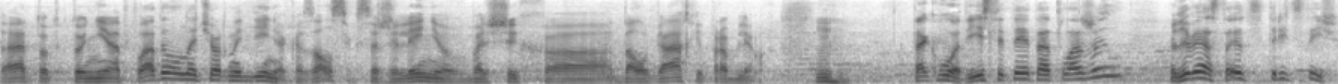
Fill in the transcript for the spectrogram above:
Да? Тот, кто не откладывал на черный день, оказался, к сожалению, в больших э, долгах и проблемах. Угу. Так вот, если ты это отложил, у тебя остается 30 тысяч.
